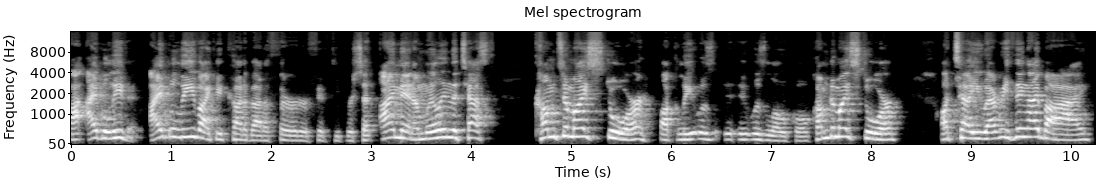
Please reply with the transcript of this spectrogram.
I, "I believe it. I believe I could cut about a third or fifty percent. I'm in. I'm willing to test. Come to my store. Luckily, it was it was local. Come to my store. I'll tell you everything I buy."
